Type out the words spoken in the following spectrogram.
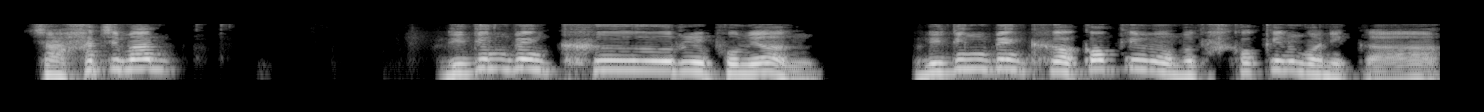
자, 하지만 리딩뱅크를 보면 리딩뱅크가 꺾이면 뭐 다 꺾이는 거니까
